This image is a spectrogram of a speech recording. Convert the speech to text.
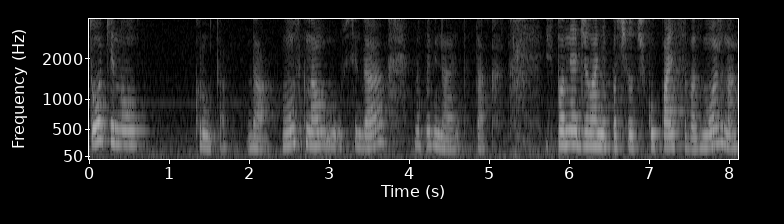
то кино круто. Да, мозг нам всегда напоминает. Так, исполнять желание по щелчку пальца возможно?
